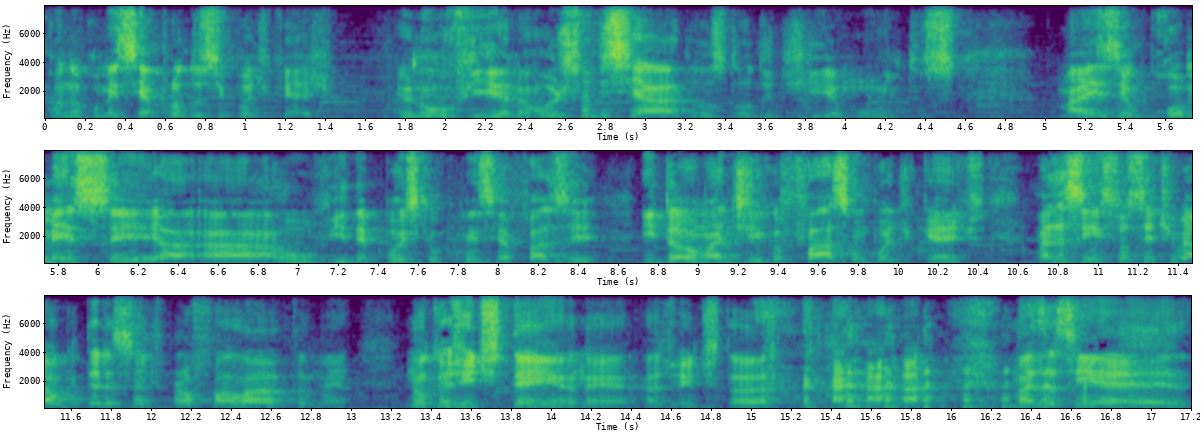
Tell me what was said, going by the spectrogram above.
quando eu comecei a produzir podcast, eu não ouvia, não. Hoje sou viciado, ouço todo dia, muitos. Mas eu comecei a, a ouvir depois que eu comecei a fazer. Então é uma dica, faça um podcast. Mas assim, se você tiver algo interessante pra falar também. Não que a gente tenha, né? A gente tá. Mas assim, é.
